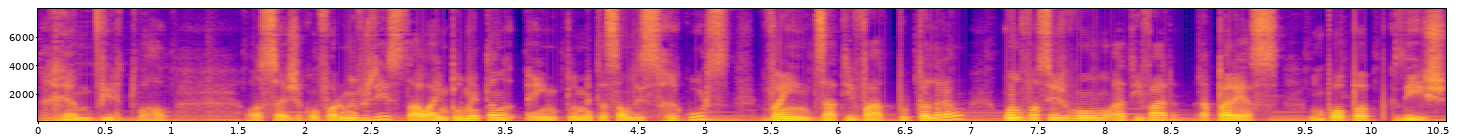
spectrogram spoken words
RAM virtual. Ou seja, conforme eu vos disse, está lá a implementação, a desse recurso, vem desativado por padrão. Quando vocês vão ativar, aparece um pop-up que diz:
